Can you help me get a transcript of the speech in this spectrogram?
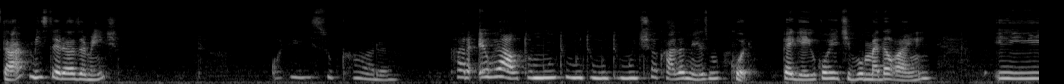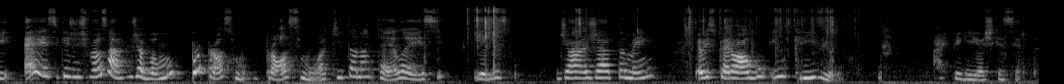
tá? Misteriosamente. Olha isso, cara. Cara, eu real tô muito, muito, muito, muito chocada mesmo. Cor. Peguei o corretivo Madeline e é esse que a gente vai usar. Já vamos pro próximo. Próximo, aqui tá na tela esse. E eles já, já também... Eu espero algo incrível. Ai, peguei, acho que é certa.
